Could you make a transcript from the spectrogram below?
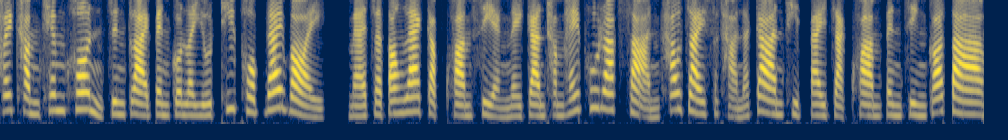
ถ้อยคำเข้มข้น จึงกลายเป็นกลยุทธ์ที่พบได้บ่อย แม้จะต้องแลกกับความเสี่ยงในการทำให้ผู้รับสารเข้าใจสถานการณ์ผิดไปจากความเป็นจริงก็ตาม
